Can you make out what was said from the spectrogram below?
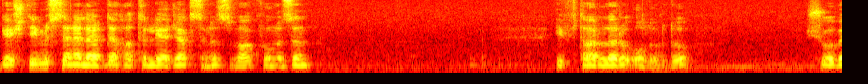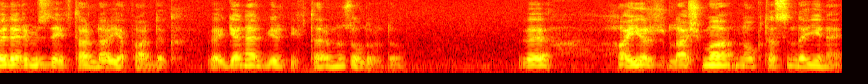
Geçtiğimiz senelerde hatırlayacaksınız vakfımızın iftarları olurdu. Şubelerimizde iftarlar yapardık ve genel bir iftarımız olurdu. Ve hayırlaşma noktasında yine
